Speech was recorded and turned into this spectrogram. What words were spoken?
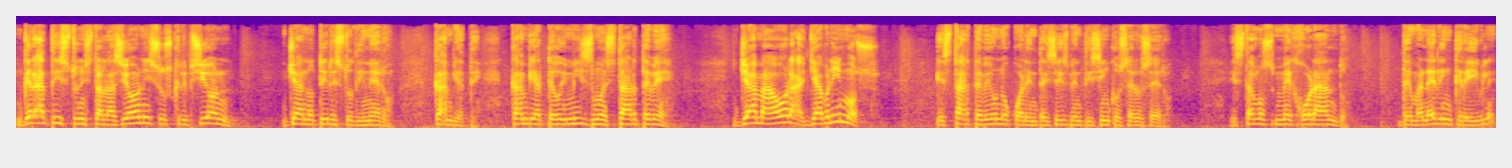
Gratis tu instalación y suscripción. Ya no tires tu dinero. Cámbiate. Cámbiate hoy mismo Star TV. Llama ahora. Ya abrimos. Star TV 1462500. Estamos mejorando de manera increíble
